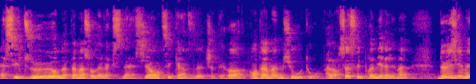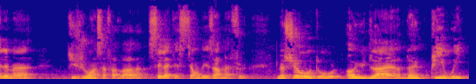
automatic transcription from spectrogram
assez dure, notamment sur la vaccination de ses candidats, etc., contrairement à M. Autour. Alors ça, c'est le premier élément. Deuxième élément qui joue en sa faveur, c'est la question des armes à feu. M. O'Toole a eu de l'air d'un pioui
